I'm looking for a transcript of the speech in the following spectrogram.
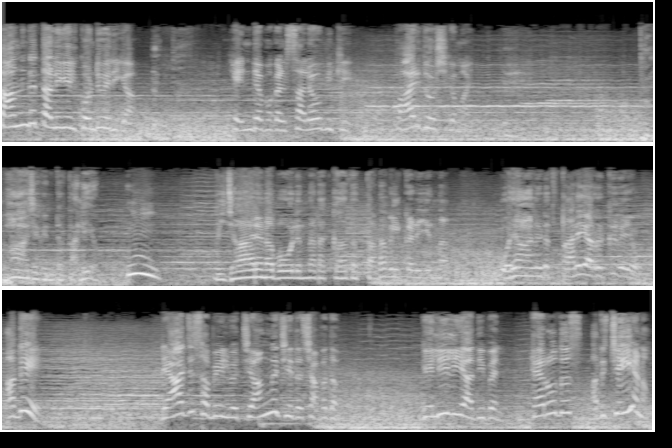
തങ്കത്തളിയിൽ കൊണ്ടുവരിക. എന്റെ മകൾ സലോമിക്ക് പാരിതോഷികമായി. പ്രവാചകന്റെ തലയോ? വിചാരണ പോലും നടക്കാതെ തടവിൽ കഴിയുന്ന ഒരാളുടെ തലയറുക്കുകയോ അതെ. രാജ്യസഭയിൽ വെച്ച് അങ്ങ് ചെയ്ത ശപഥം. ഗലീലിയാധിപൻ ഹെറോദസ് അത് ചെയ്യണം.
